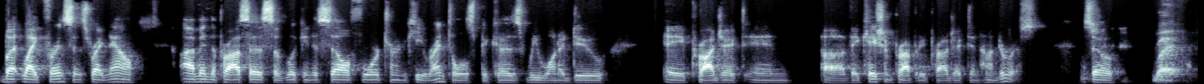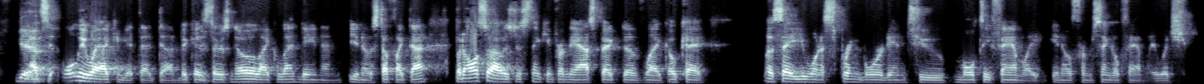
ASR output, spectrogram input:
but like for instance, right now, I'm in the process of looking to sell four turnkey rentals because we want to do a project in a uh, vacation property project in Honduras. So right. Yeah. That's the only way I can get that done because there's no like lending and you know stuff like that. But also I was just thinking from the aspect of like, okay, let's say you want to springboard into multifamily, you know, from single family, which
